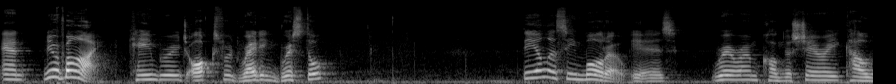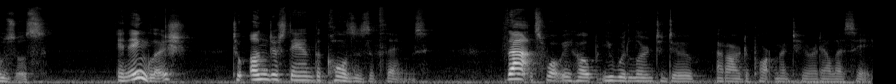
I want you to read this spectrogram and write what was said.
and nearby, Cambridge, Oxford, Reading, Bristol. The LSE motto is rerum cognoscere causas. In English, to understand the causes of things. That's what we hope you would learn to do at our department here at LSE.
